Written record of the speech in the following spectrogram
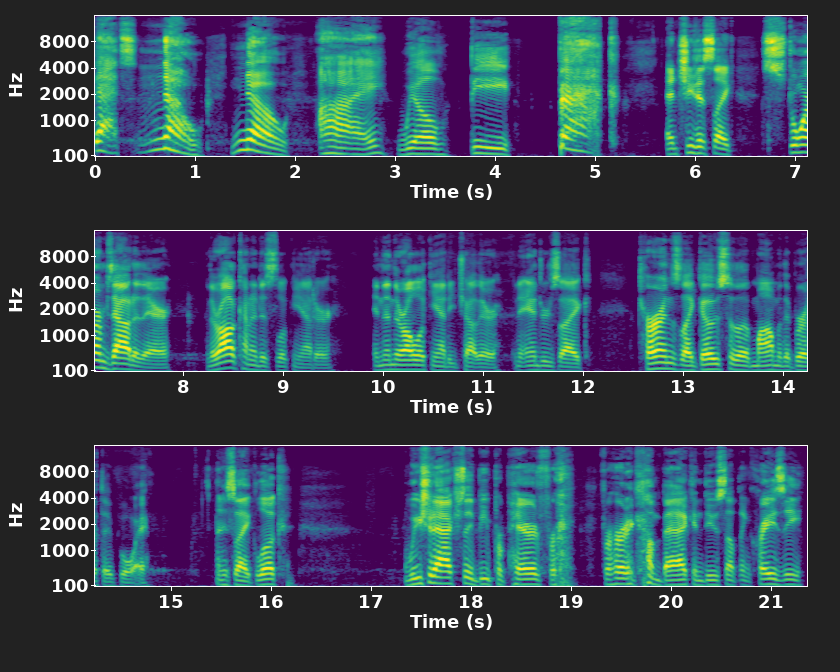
That's no, no. I will be back. And she just like storms out of there. And they're all kind of just looking at her. And then they're all looking at each other. And Andrew's like, turns, like, goes to the mom of the birthday boy. And he's like, look, we should actually be prepared for, for her to come back and do something crazy.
